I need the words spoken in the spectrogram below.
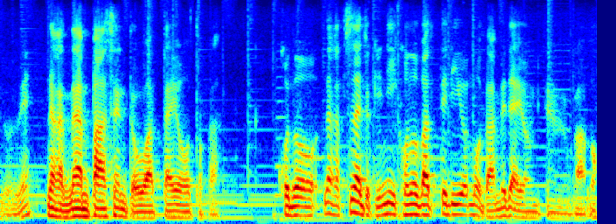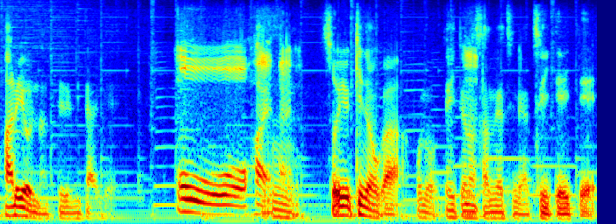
のね。なんか何パーセント終わったよとか。このなんかつない時にこのバッテリーはもうダメだよみたいなのが分かるようになってるみたいで、おーはいはい。うんそういう機能がこのデイトナさんのやつにはついていて、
